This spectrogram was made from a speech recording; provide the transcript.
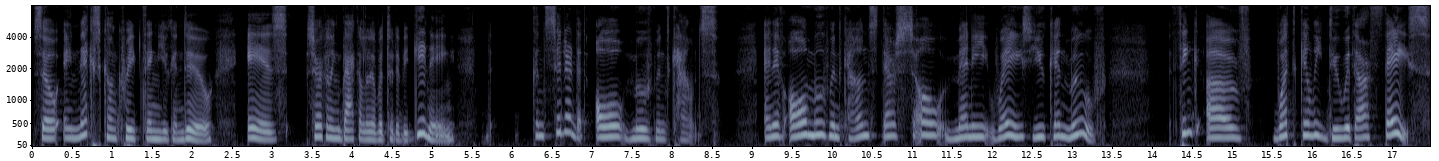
so a next concrete thing you can do is circling back a little bit to the beginning, consider that all movement counts. And if all movement counts, there are so many ways you can move. Think of what can we do with our face?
